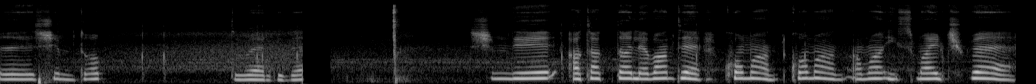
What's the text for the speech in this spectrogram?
Ve şimdi top Duverdi'de. Şimdi atakta Levante, Koman, Koman ama İsmail Çipe,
